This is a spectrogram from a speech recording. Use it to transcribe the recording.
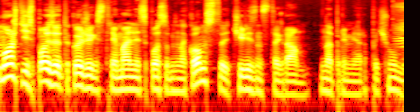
можете использовать такой же экстремальный способ знакомства через Инстаграм, например. Почему бы?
